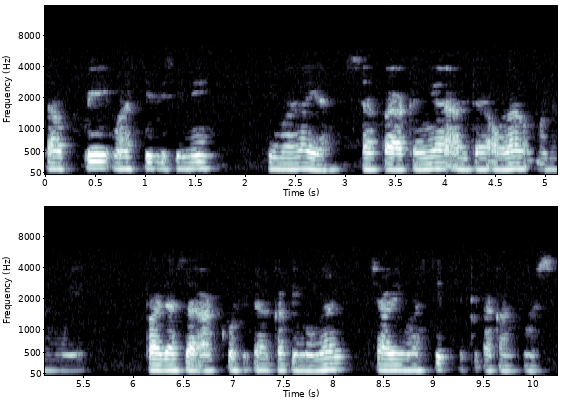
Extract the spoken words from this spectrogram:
tapi masjid di sini di mana ya? Sampai akhirnya ada orang menemui. Pada saat aku sedang kebingungan cari masjid sekitar kampus.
